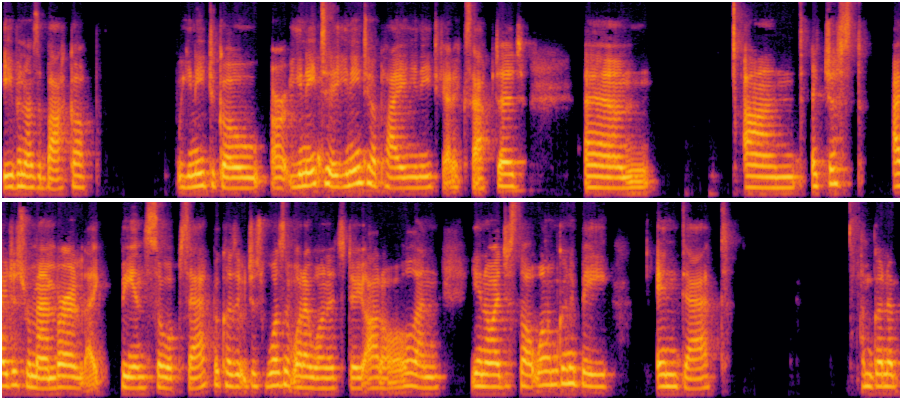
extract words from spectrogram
even as a backup. You need to go, or you need to you need to apply and you need to get accepted. Um, and it just I just remember like being so upset because it just wasn't what I wanted to do at all. And, you know, I just thought, well, I'm going to be in debt. I'm going to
